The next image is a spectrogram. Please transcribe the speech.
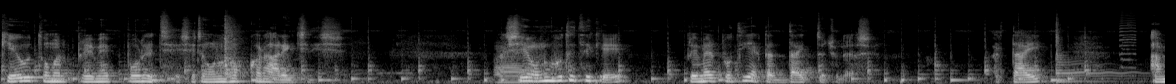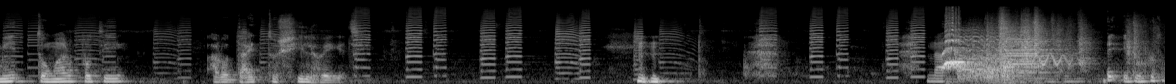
কেউ তোমার প্রেমে পড়েছে সেটা অনুভব করা আরেক জিনিস সেই অনুভূতি থেকে প্রেমের প্রতি একটা দায়িত্ব চলে আসে আর তাই আমি তোমার প্রতি আরও দায়িত্বশীল হয়ে গেছি না। এই একটু উঠো তো।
